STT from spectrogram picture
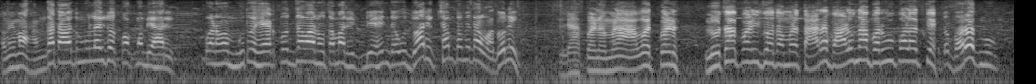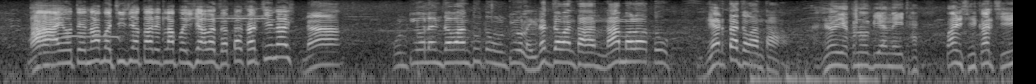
તમે મારા હંગાત આવે તો હું લઈ જોત કોકમાં બેહારી. પણ હવે હું તો હેડતો જ જવાનું. તમારે બેહીને જવું જો રિક્ષામાં તમે તાર વાંધો નહીં. લ્યા પણ હમણાં આવત પણ લોચા પડી જો હમણાં. તારે ભાડું ના ભરવું પડત કે? તો ભરત હું ના આવ્યો તે ના બચી ગયા તાર એટલા પૈસા હવે જતા ખર્ચી નઈ ના ઊંટીઓ લઈને જવાન તું તો ઊંટીઓ લઈને જ જવાન થા ના મળે તો હેડતા જવાન થા હજુ એકનો બે નહીં થાય. પણ શિકાર છી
